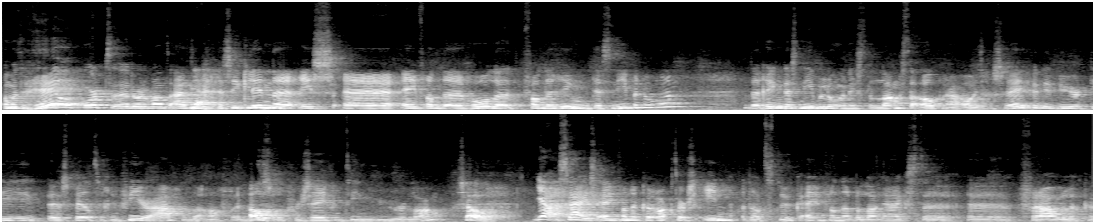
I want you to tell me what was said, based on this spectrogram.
om het heel kort eh, door de wand uit te Ja. leggen. Sieglinde is eh, een van de rollen van de Ring des Nibelungen. De Ring des Nibelungen is de langste opera ooit geschreven. Die, duurt, die eh, speelt zich in vier avonden af en Oh. is ongeveer 17 uur lang. Zo. Ja, zij is een van de karakters in dat stuk. Een van de belangrijkste vrouwelijke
